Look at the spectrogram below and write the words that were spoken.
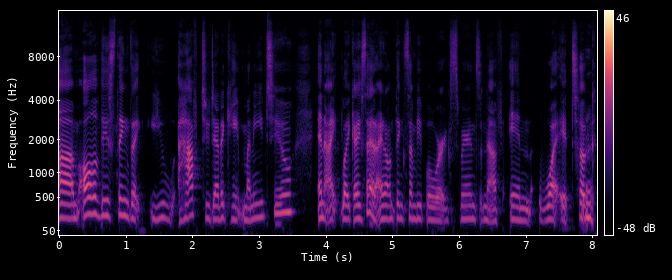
um, all of these things that you have to dedicate money to. And I, like I said, I don't think some people were experienced enough in what it took Right.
